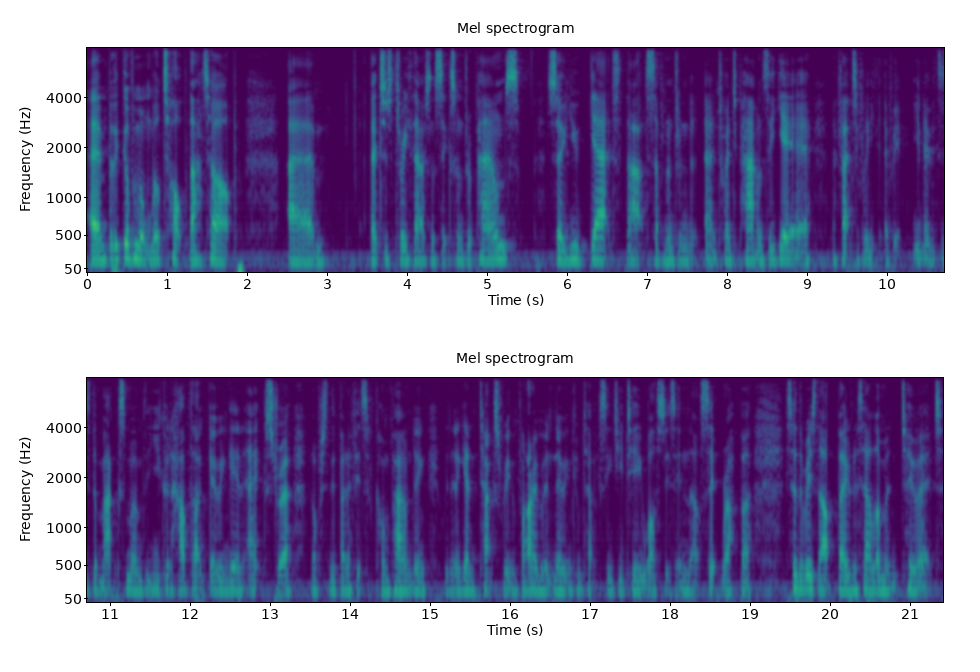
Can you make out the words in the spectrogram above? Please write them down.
um, but the government will top that up. Um, at just three thousand six hundred pounds. So you get that seven hundred and twenty pounds a year, effectively. Every you know, this is the maximum that you could have that going in extra, and obviously the benefits of compounding within again tax-free environment, no income tax CGT, whilst it's in that SIPP wrapper. So there is that bonus element to it.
